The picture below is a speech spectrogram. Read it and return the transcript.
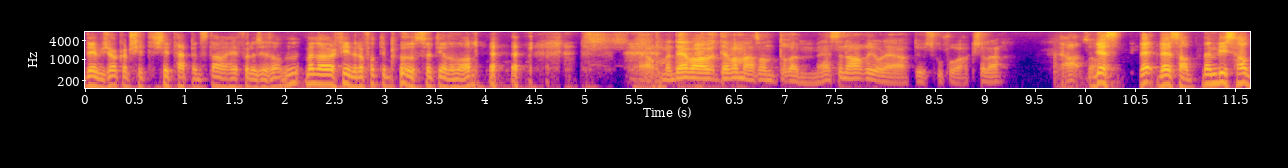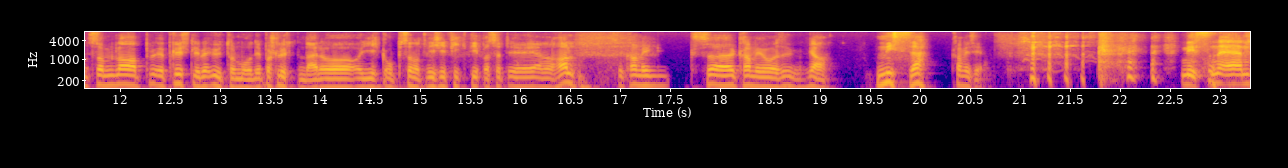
det er jo ikke akkurat shit, shit happens, da, for å si sånn. Men det hadde vært finere å få dem på 71,5. Ja, men det var, det var mer sånn drømmescenario, det, at du skulle få aksjer der. Ja, det, det, det er sant. Men hvis han som la, plutselig ble utålmodig på slutten der og, og gikk opp sånn at vi ikke fikk de på 71,5, så kan vi, så kan vi jo Ja. Nisse, kan vi si. Nissen er en,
